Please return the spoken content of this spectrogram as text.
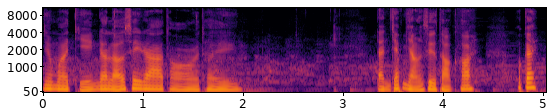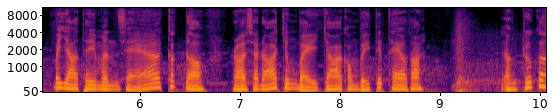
Nhưng mà chuyện đã lỡ xảy ra rồi thì đành chấp nhận sự thật thôi ok bây giờ thì mình sẽ cất đồ rồi sau đó chuẩn bị cho công việc tiếp theo thôi. Lần trước á,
